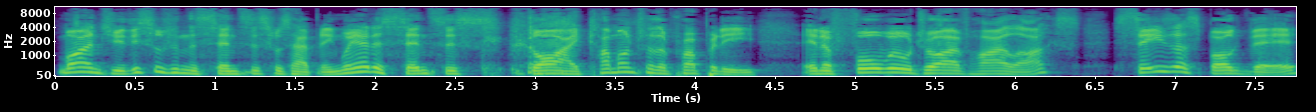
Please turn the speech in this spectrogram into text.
Mind you, this was when the census was happening. We had a census guy come onto the property in a four wheel drive Hilux, sees us bogged there,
